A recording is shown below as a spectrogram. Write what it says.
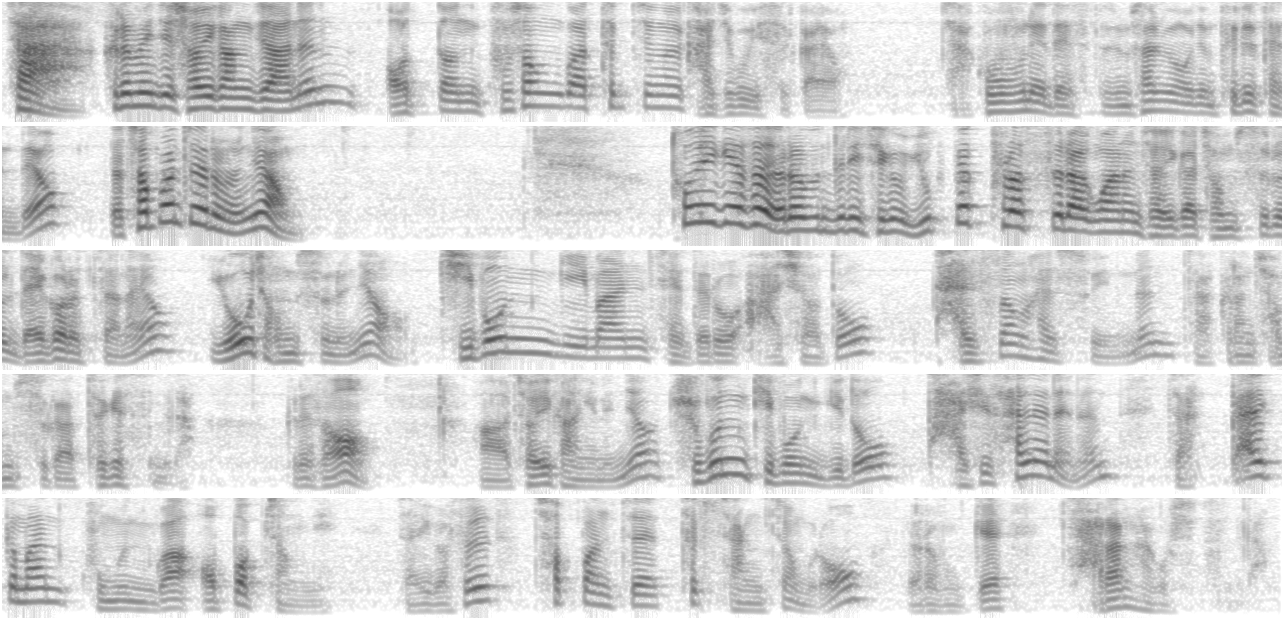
자, 그러면 이제 저희 강좌는 어떤 구성과 특징을 가지고 있을까요? 자, 그 부분에 대해서도 좀 설명을 좀 드릴 텐데요. 자, 첫 번째로는요. 토익에서 여러분들이 지금 600 플러스라고 하는 저희가 점수를 내걸었잖아요. 요 점수는요. 기본기만 제대로 아셔도 달성할 수 있는 자, 그런 점수가 되겠습니다. 그래서 아, 저희 강의는요. 죽은 기본기도 다시 살려내는 자, 깔끔한 구문과 어법 정리. 자, 이것을 첫 번째 특장점으로 여러분께 자랑하고 싶습니다.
